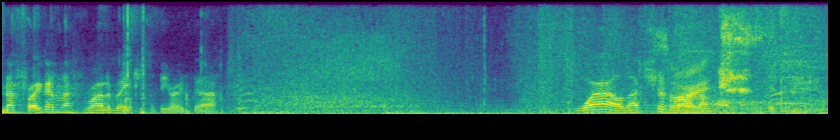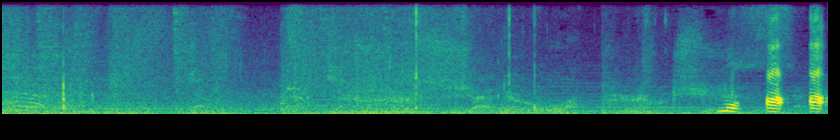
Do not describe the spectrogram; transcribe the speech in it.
Enough. I got enough rod bait to be right there. Wow, that should Sorry. Mo- ah, ah, ah.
